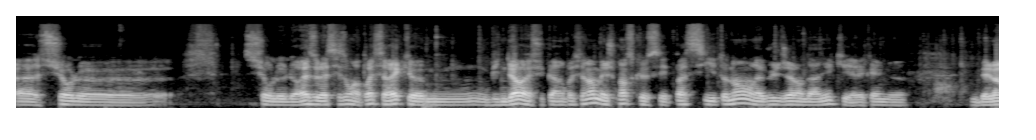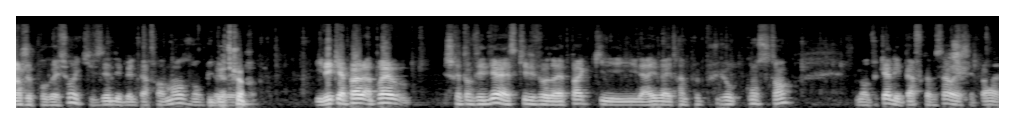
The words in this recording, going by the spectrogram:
euh, sur le sur le, le reste de la saison. Après, c'est vrai que hum, Binder est super impressionnant, mais je pense que c'est pas si étonnant. On l'a vu déjà l'an dernier qu'il avait quand même une, une belle marge de progression et qu'il faisait des belles performances. Donc, Bien euh, sûr. il est capable. Après, je serais tenté de dire, est-ce qu'il ne faudrait pas qu'il arrive à être un peu plus constant? Mais en tout cas, les perfs comme ça, ouais, c'est pas,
